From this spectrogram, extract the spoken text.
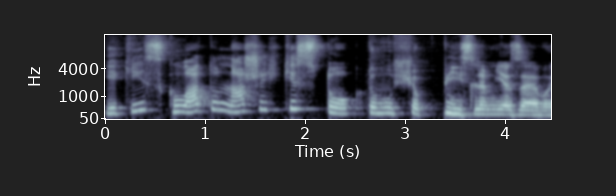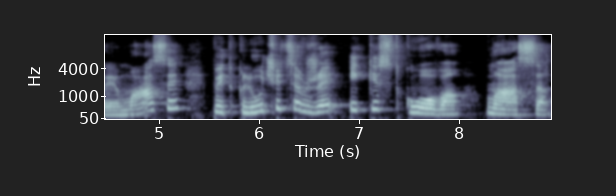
який склад у наших кісток, тому що після м'язевої маси підключиться вже і кісткова маса.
